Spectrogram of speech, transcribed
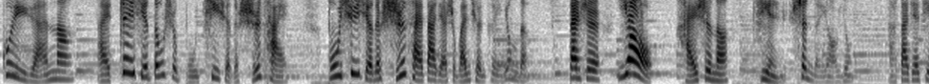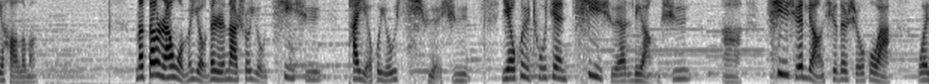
桂圆呐。哎，这些都是补气血的食材，补气血的食材，大家是完全可以用的。但是药还是呢，谨慎的要用啊！大家记好了吗？那当然，我们有的人呢说有气虚，他也会有血虚，也会出现气血两虚啊。气血两虚的时候啊，我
